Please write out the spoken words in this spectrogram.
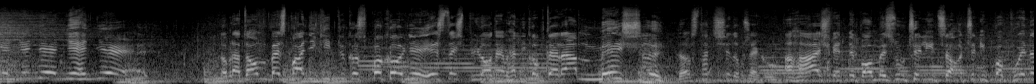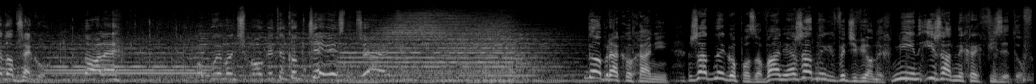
nie, nie, nie, nie, nie! Dobra, Tom, bez paniki, tylko spokojnie. Jesteś pilotem helikoptera, myśl! Dostać się do brzegu. Aha, świetny pomysł, czyli co? Czyli popłynę do brzegu. No ale popłynąć mogę, tylko gdzie jest brzeg? Dobra, kochani, żadnego pozowania, żadnych wydziwionych min i żadnych rekwizytów.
